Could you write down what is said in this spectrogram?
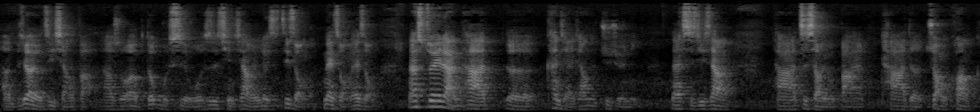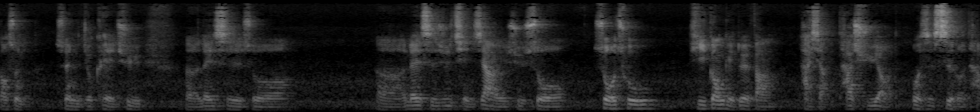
很比较有自己想法，他说呃都不是，我是倾向于类似这种那种那种。那虽然他呃看起来像是拒绝你，但实际上他至少有把他的状况告诉你，所以你就可以去。呃，类似说，呃，类似去倾向于去说说出提供给对方他想他需要的，或是适合他。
